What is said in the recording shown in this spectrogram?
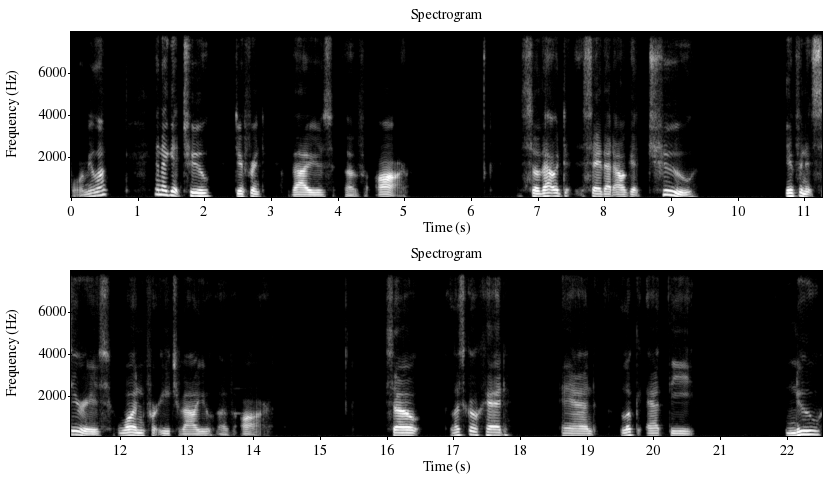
formula, and I get two different values of R. So that would say that I'll get two infinite series, one for each value of R. So let's go ahead and look at the new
